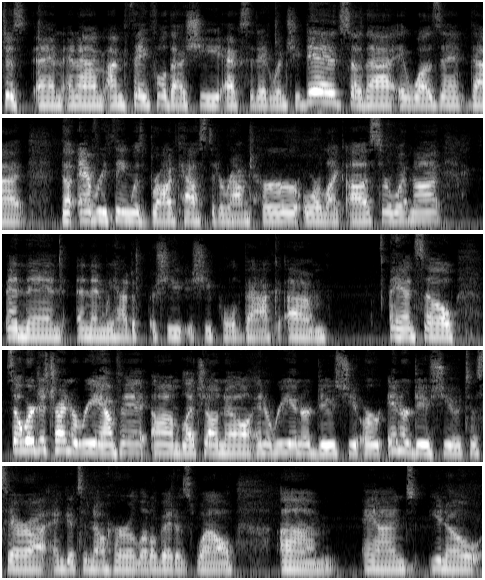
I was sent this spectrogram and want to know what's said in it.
just and and i'm i'm thankful that she exited when she did so that it wasn't that the everything was broadcasted around her or like us or whatnot. And then and then we had to she she pulled back um and so so we're just trying to reamp it um let y'all know and reintroduce you or introduce you to sarah and get to know her a little bit as well. Um and you know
